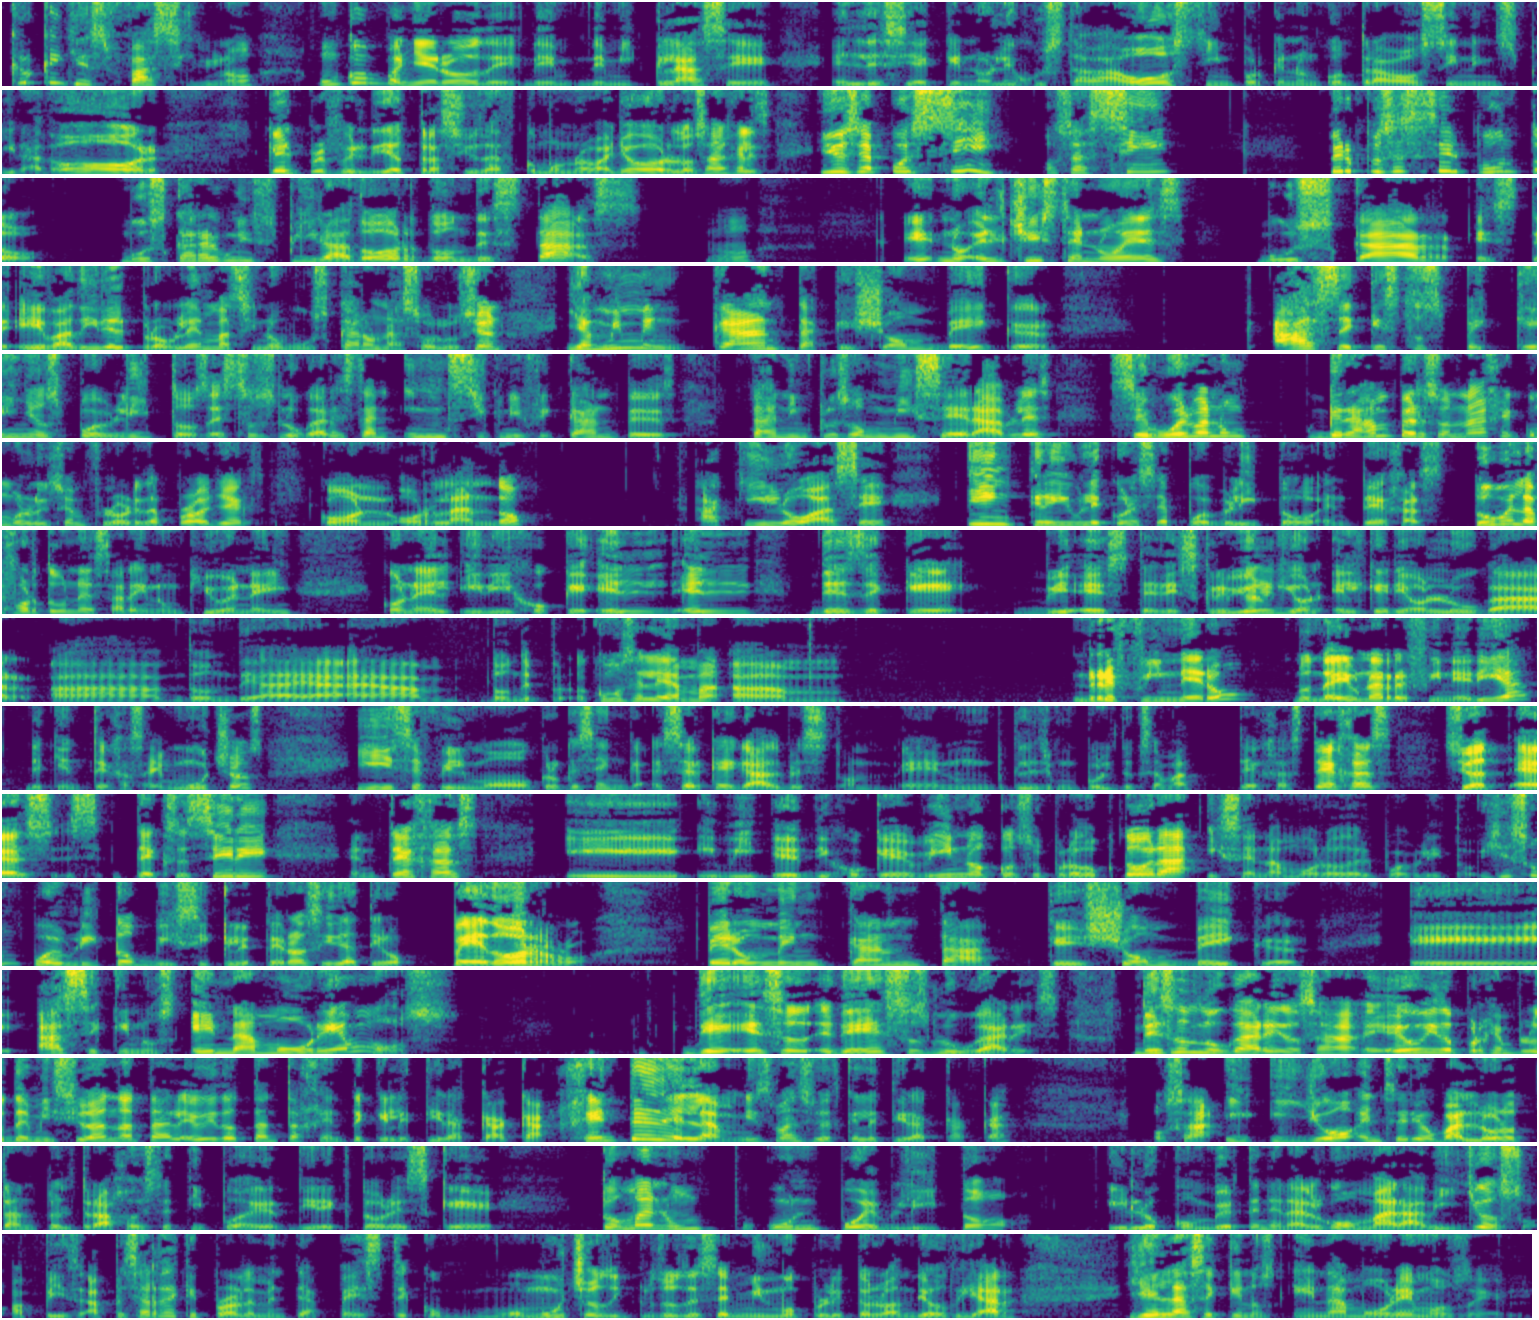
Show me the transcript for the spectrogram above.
creo que ya es fácil, ¿no? Un compañero de, de, mi clase, él decía que no le gustaba Austin porque no encontraba Austin inspirador, que él preferiría otra ciudad como Nueva York, Los Ángeles. Y yo decía, pues sí, o sea, sí, pero pues ese es el punto, buscar algo inspirador donde estás, ¿no? Eh, no el chiste no es buscar este evadir el problema, sino buscar una solución. Y a mí me encanta que Sean Baker hace que estos pequeños pueblitos, estos lugares tan insignificantes, tan incluso miserables, se vuelvan un gran personaje, como lo hizo en Florida Project con Orlando. Aquí lo hace increíble con ese pueblito en Texas. Tuve la fortuna de estar en un QA con él y dijo que él, él desde que este, describió el guion, él quería un lugar uh, donde, uh, donde, ¿cómo se le llama? Refinero, donde hay una refinería, de aquí en Texas hay muchos, y se filmó, creo que es cerca de Galveston, en un, pueblito que se llama Texas, Texas, ciudad, Texas City, en Texas, y, eh, dijo que vino con su productora y se enamoró del pueblito. Y es un pueblito bicicletero así de tiro pedorro, pero me encanta que Sean Baker eh, hace que nos enamoremos de esos, de esos lugares. De esos lugares, o sea, he oído, por ejemplo, de mi ciudad natal, he oído tanta gente que le tira caca, gente de la misma ciudad que le tira caca, O sea, y, y yo en serio valoro tanto el trabajo de este tipo de directores que toman un, un pueblito y lo convierten en algo maravilloso, a, pesar de que probablemente apeste, como muchos incluso de ese mismo pueblito lo han de odiar, y él hace que nos enamoremos de él.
